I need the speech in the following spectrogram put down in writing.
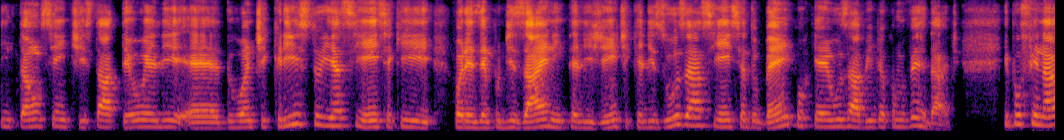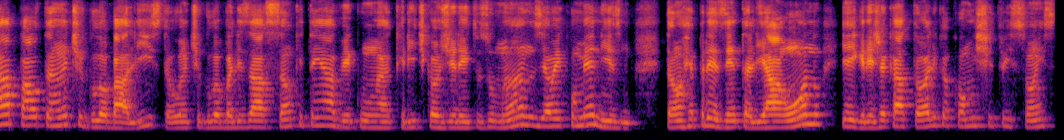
então o cientista ateu ele é do anticristo e a ciência que, por exemplo, design inteligente, que eles usam a ciência do bem porque usa a Bíblia como verdade. E, por final, a pauta antiglobalista ou antiglobalização, que tem a ver com a crítica aos direitos humanos e ao ecumenismo. Então, representa ali a ONU e a Igreja Católica como instituições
